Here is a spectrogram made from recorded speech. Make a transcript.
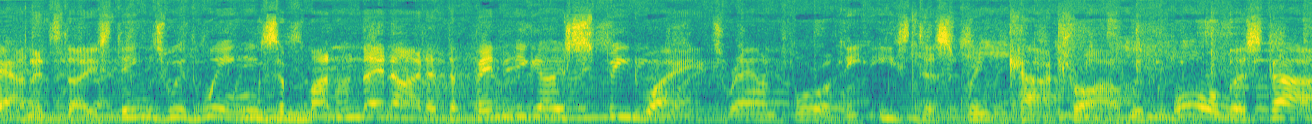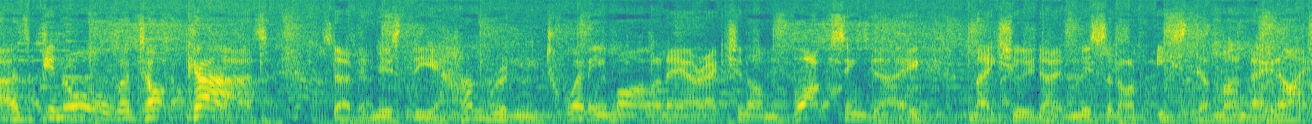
Out, it's those things with wings Monday night at the Bendigo Speedway. It's round four of the Easter Sprint Car Trial with all the stars in all the top cars. So if you missed the 120 mile an hour action on Boxing Day, make sure you don't miss it on Easter Monday night.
